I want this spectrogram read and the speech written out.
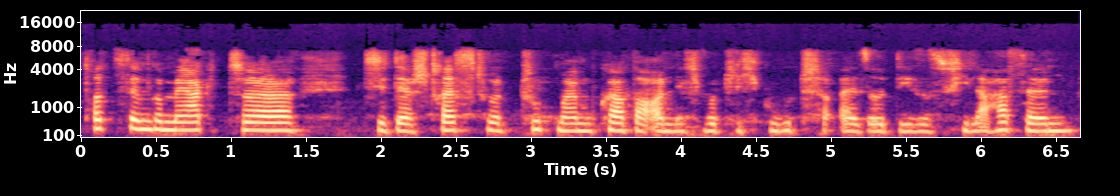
trotzdem gemerkt, äh, der Stress tut, tut meinem Körper auch nicht wirklich gut. Also dieses viele Hasseln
